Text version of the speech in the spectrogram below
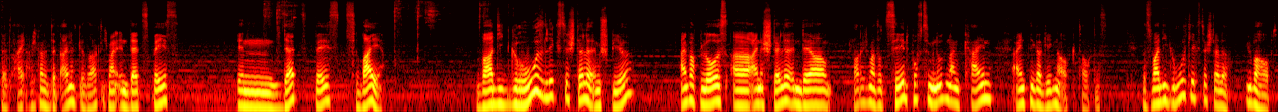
Dead I Habe ich gerade Dead Island gesagt? Ich meine in Dead Space. In Dead Space 2 war die gruseligste Stelle im Spiel einfach bloß äh, eine Stelle, in der, sag ich mal, so 10, 15 Minuten lang kein einziger Gegner aufgetaucht ist. Das war die gruseligste Stelle überhaupt,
